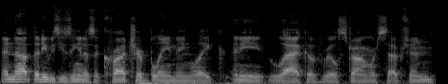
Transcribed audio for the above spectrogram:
and not that he was using it as a crutch or blaming like any lack of real strong reception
